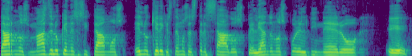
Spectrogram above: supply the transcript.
darnos más de lo que necesitamos. Él no quiere que estemos estresados, peleándonos por el dinero, eh,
